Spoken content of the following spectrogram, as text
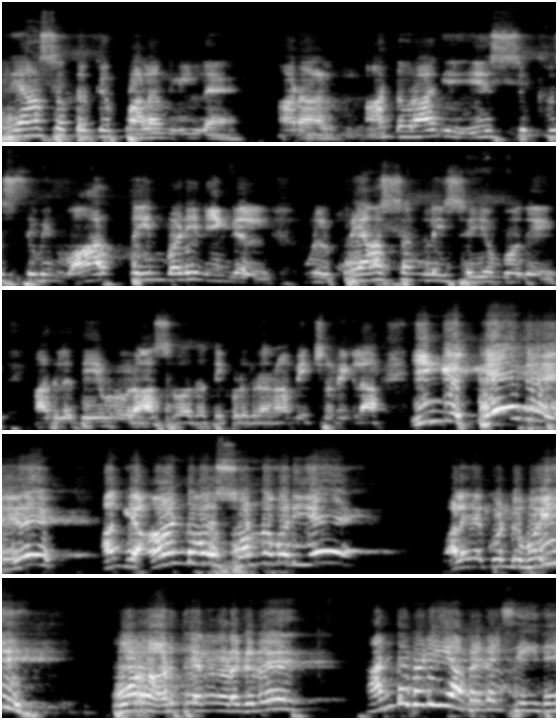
பிரயாசத்துக்கு பலன் இல்லை. ஆனால் ஆண்டவராகிய இயேசு கிறிஸ்துவின் வார்த்தையின்படி நீங்கள் உங்கள் பிரயாசங்களை செய்யும் போது அதுல தேவன் ஒரு ஆசீர்வாதத்தை கொடுக்கிறார். ஆமென். சொல்றீங்களா? இங்கு பேதுரு அங்கே ஆண்டவர் சொன்னபடியே வலைய கொண்டு போய் போடுறான் அடுத்து என்ன நடக்குது? அந்தபடி அவர்கள் செய்து.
